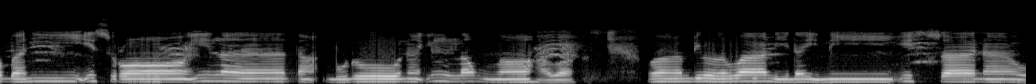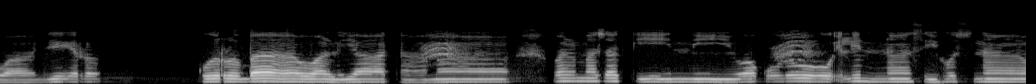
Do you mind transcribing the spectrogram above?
بني إسرائيل تعبدون إلا الله وبالوالدين إحسانا وذي القربى واليتامى والمساكين وقولوا للناس حسنا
